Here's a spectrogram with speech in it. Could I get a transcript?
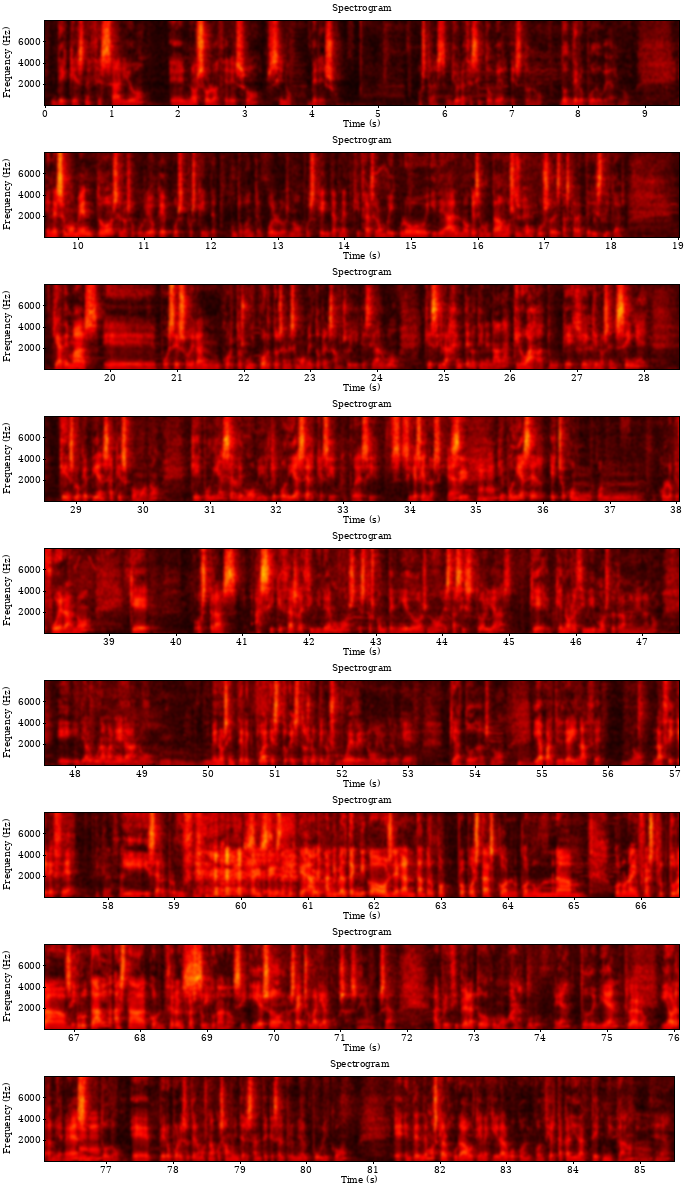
de que es necesario eh, no solo hacer eso, sino ver eso. Ostras, yo necesito ver esto, ¿no? ¿Dónde lo puedo ver, no? En ese momento se nos ocurrió que, pues, pues que inter- junto con Entre Pueblos, ¿no? Pues que Internet quizás era un vehículo ideal, ¿no? Que si montábamos un concurso de estas características, que además, eh, pues eso, eran cortos muy cortos. En ese momento pensamos, oye, que sea algo que si la gente no tiene nada, que lo haga tú, que, que- que nos enseñe qué es lo que piensa, qué es cómo, ¿no? Que podía ser de móvil, que podía ser, que sí, que puede, sí, sigue siendo así, ¿eh? Sí, Que podía ser hecho con, con- con lo que fuera, ¿no? Que, ostras, así quizás recibiremos estos contenidos, ¿no? Estas historias que, que no recibimos de otra manera, ¿no? Y, y de alguna manera, ¿no? Mm, Menos intelectual, esto, esto es lo que nos mueve, ¿no? Yo creo que, que a todas, ¿no? Y a partir de ahí nace, ¿no? Nace y crece Y crece. y, y se reproduce. Sí, sí, es decir, que a, a nivel técnico os llegan tanto por propuestas con, con, una, con una infraestructura Sí. brutal hasta con cero infraestructura, sí, ¿no? Sí, y eso nos ha hecho variar cosas, ¿eh? O sea, al principio era todo como, hala, todo, ¿eh? Todo y bien. Claro. Y ahora también ¿eh? es todo. Eh, pero por eso tenemos una cosa muy interesante que es el premio al público. Eh, entendemos que al jurado tiene que ir algo con, con cierta calidad técnica, ¿eh?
